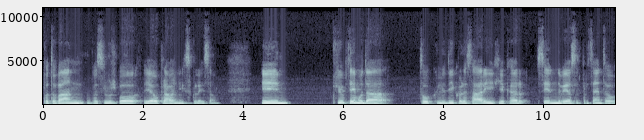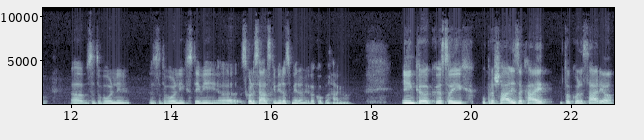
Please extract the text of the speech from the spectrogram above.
potovanj v službo je upravljenih s kolesom. In kljub temu, da toliko ljudi kolesari, je kar 97% uh, zadovoljni, zadovoljnih s temi uh, s kolesarskimi razmerami v Kopenhagnu. In ko so jih vprašali, zakaj to kolesarijo,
